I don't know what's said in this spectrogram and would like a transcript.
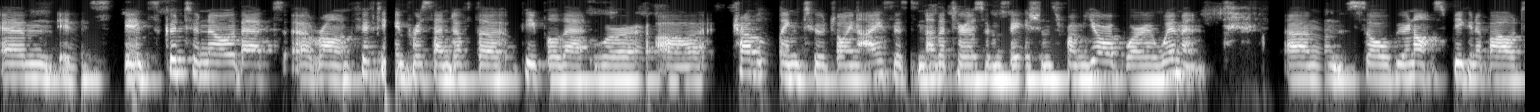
um, it's it's good to know that around 15% of the people that were uh, traveling to join ISIS and other terrorist organizations from Europe were women. Um, so we're not speaking about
